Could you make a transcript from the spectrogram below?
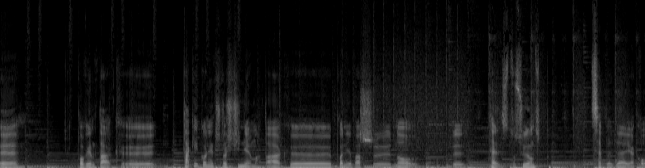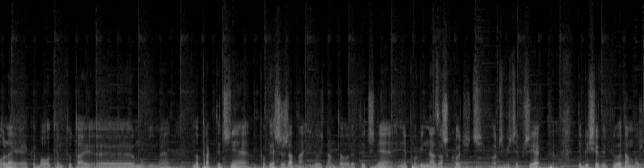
E, powiem tak. E, takiej konieczności nie ma, tak? Ponieważ no, ten, stosując CBD jako olejek, bo o tym tutaj y, mówimy, no praktycznie po pierwsze żadna ilość nam teoretycznie nie powinna zaszkodzić. Oczywiście przy, gdyby się wypiło tam może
